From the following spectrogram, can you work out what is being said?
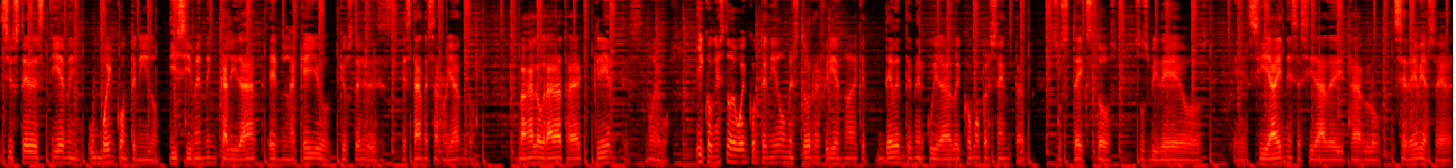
Si ustedes tienen un buen contenido y si venden calidad en aquello que ustedes están desarrollando, van a lograr atraer clientes nuevos. Y con esto de buen contenido me estoy refiriendo a que deben tener cuidado en cómo presentan sus textos, sus videos, eh, si hay necesidad de editarlo, se debe hacer.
